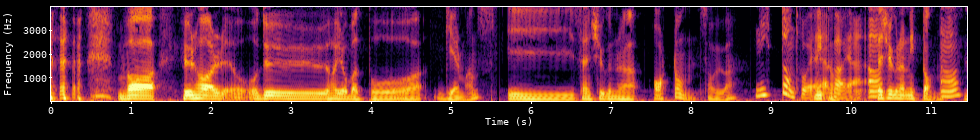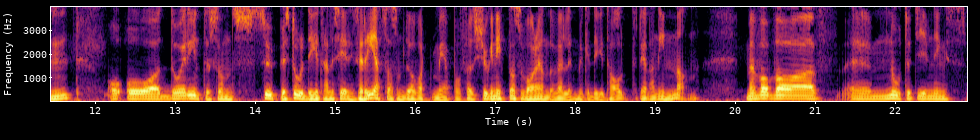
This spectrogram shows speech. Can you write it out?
Vad, hur har, och du har jobbat på Germans i, sen 2018 sa vi va? 19 tror jag 19. jag började. Ja. Sen 2019? Ja. Mm. Och, och, då är det inte sån superstor digitaliseringsresa som du har varit med på. För 2019 så var det ändå väldigt mycket digitalt redan innan. Men vad var eh, notutgivnings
